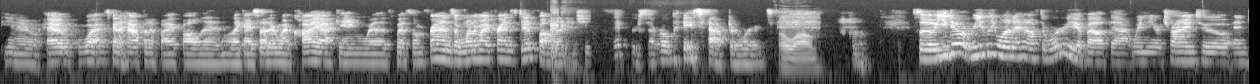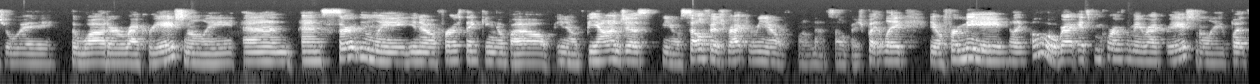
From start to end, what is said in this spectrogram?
you know what's going to happen if I fall in. Like I said, I went kayaking with with some friends, and one of my friends did fall in, and she was sick for several days afterwards. oh wow So you don't really want to have to worry about that when you're trying to enjoy the water recreationally, and and certainly you know first thinking about you know beyond just you know selfish rec you know well not selfish but like you know for me like oh right it's important for me recreationally, but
